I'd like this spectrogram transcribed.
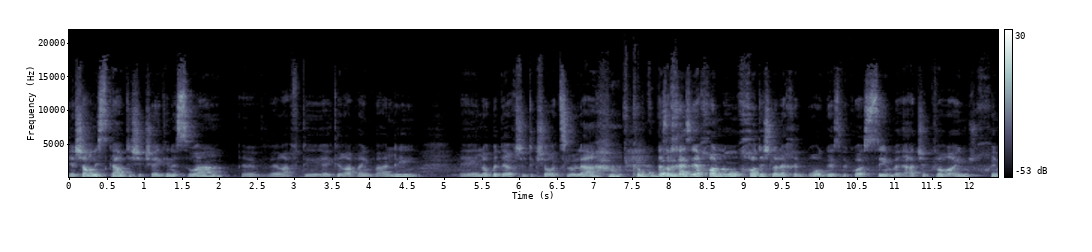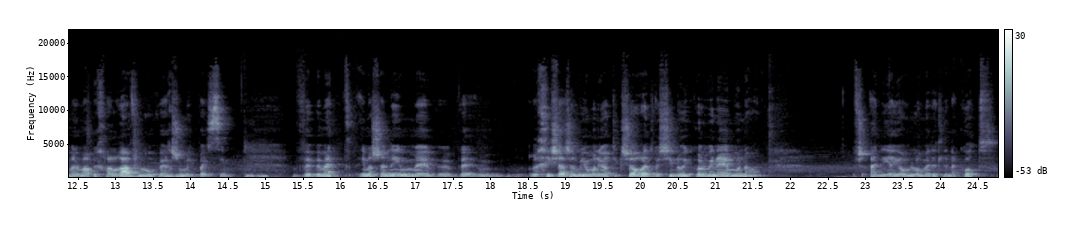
ישר נזכרתי שכשהייתי נשואה אה, ורבתי, הייתי רבה עם בעלי, לא בדרך של תקשורת צלולה, כמקובל. אז אחרי זה יכולנו חודש ללכת ברוגז וכועסים, ועד שכבר היינו שוכחים על מה בכלל רבנו ואיכשהו מתפייסים. ובאמת, עם השנים אה, ורכישה של מיומנויות תקשורת ושינוי כל מיני אמונות, אני היום לומדת לנקות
